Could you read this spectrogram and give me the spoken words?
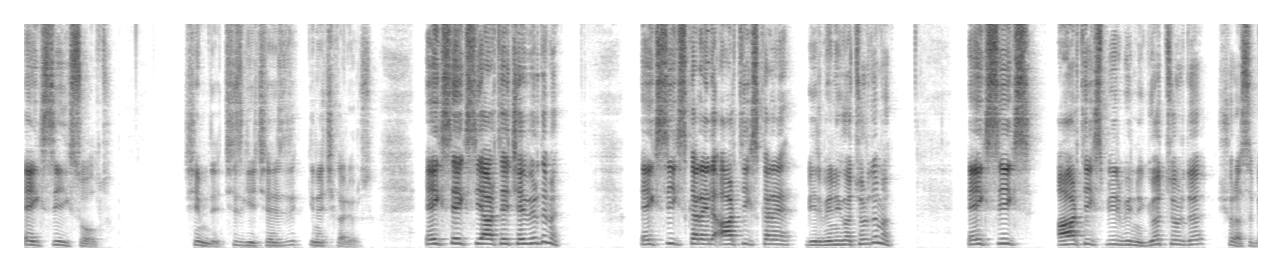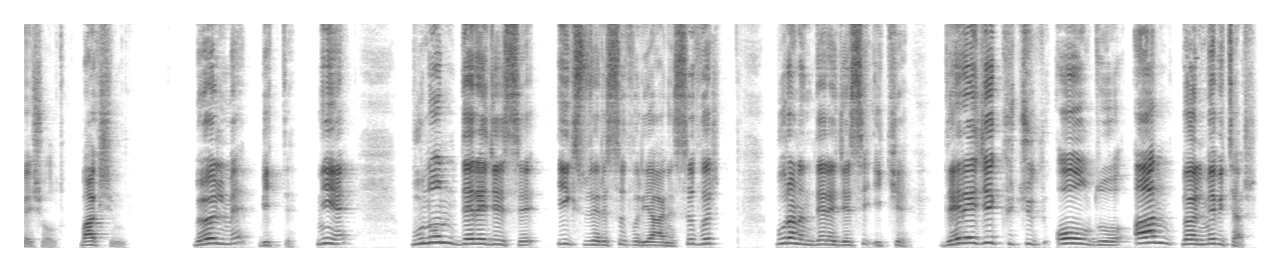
eksi x oldu. Şimdi çizgiyi çizdik yine çıkarıyoruz. Eksi eksi artıya çevirdi mi? Eksi x kare ile artı x kare birbirini götürdü mü? Eksi x artı x birbirini götürdü. Şurası 5 oldu. Bak şimdi. Bölme bitti. Niye? Bunun derecesi x üzeri 0 yani 0. Buranın derecesi 2. Derece küçük olduğu an bölme biter.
